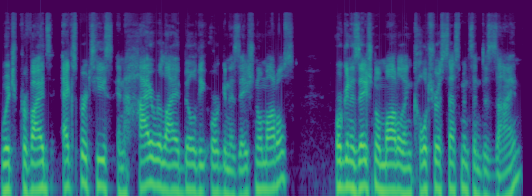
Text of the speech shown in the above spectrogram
which provides expertise in high reliability organizational models, organizational model and culture assessments and design,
